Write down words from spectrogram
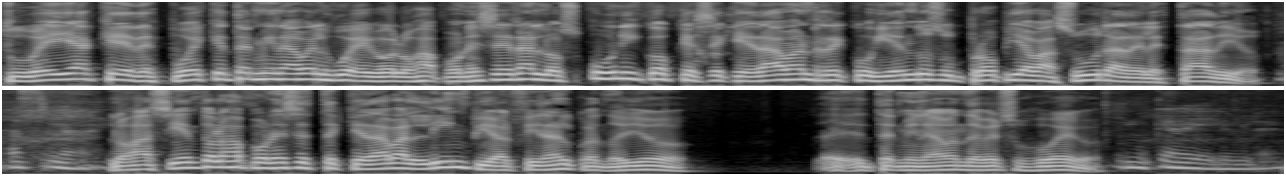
tú veías que después que terminaba el juego, los japoneses eran los únicos que se quedaban recogiendo su propia basura del estadio. Nice. Los asientos de los japoneses te quedaban limpios al final cuando ellos eh, terminaban de ver su juego. Increíble.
